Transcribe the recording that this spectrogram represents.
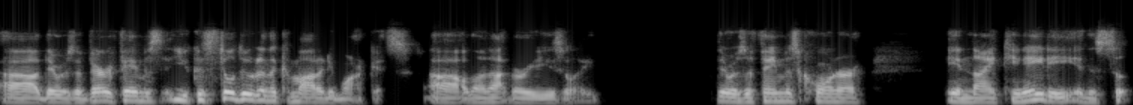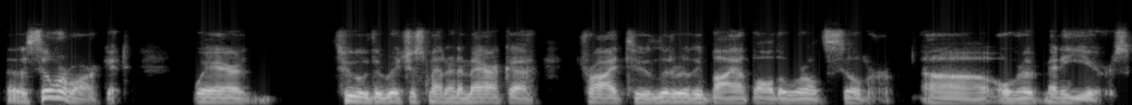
Uh, there was a very famous, you could still do it in the commodity markets, uh, although not very easily. There was a famous corner in 1980 in the, the silver market where two of the richest men in America tried to literally buy up all the world's silver uh, over many years.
